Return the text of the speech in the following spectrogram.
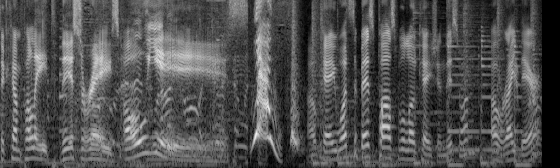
to complete this race. Oh, yes. Okay, what's the best possible location? This one? Oh, right there?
